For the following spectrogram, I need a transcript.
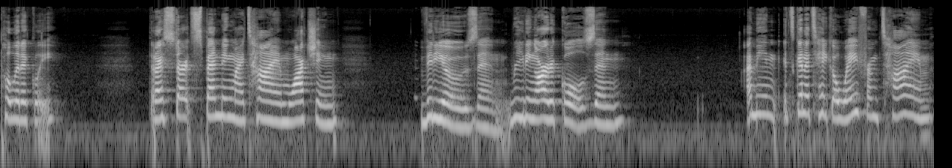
politically, that I start spending my time watching videos and reading articles and I mean, it's going to take away from time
